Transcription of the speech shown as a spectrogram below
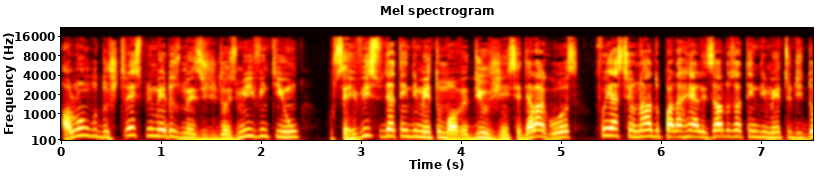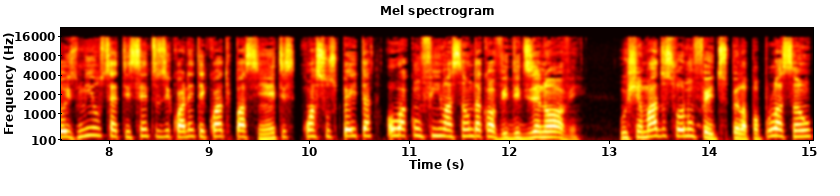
Ao longo dos três primeiros meses de 2021, o Serviço de Atendimento Móvel de Urgência de Alagoas foi acionado para realizar os atendimentos de 2.744 pacientes com a suspeita ou a confirmação da Covid-19. Os chamados foram feitos pela população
